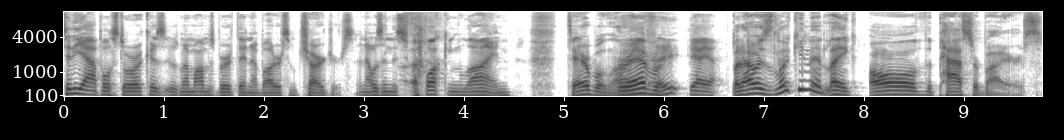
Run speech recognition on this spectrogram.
to the Apple store because it was my mom's birthday and I bought her some chargers. And I was in this fucking line terrible line, forever. right? Yeah, yeah. But I was looking at like all the passerbyers,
